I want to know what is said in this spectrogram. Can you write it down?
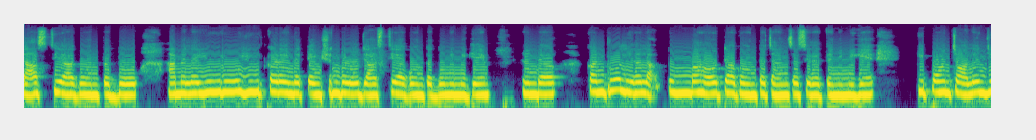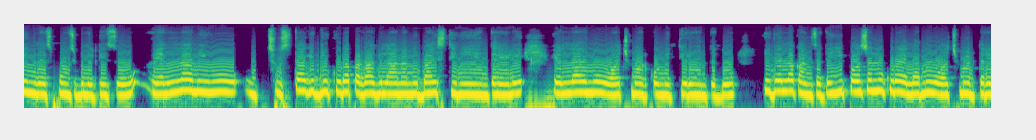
ಜಾಸ್ತಿ ಆಗುವಂತದ್ದು ಆಮೇಲೆ ಇವರು, ಇವ್ರ ಕಡೆಯಿಂದ ಟೆನ್ಷನ್ಗಳು ಜಾಸ್ತಿ ಆಗುವಂತದ್ದು ನಿಮಗೆ ಅಂಡ್ ಕಂಟ್ರೋಲ್ ಇರಲ್ಲ, ತುಂಬಾ ಹರ್ಟ್ ಆಗುವಂತ ಚಾನ್ಸಸ್ ಇರುತ್ತೆ ನಿಮಗೆ. ಕೀಪ್ ಆನ್ ಚಾಲೆಂಜಿಂಗ್ ರೆಸ್ಪಾನ್ಸಿಬಿಲಿಟೀಸು ಎಲ್ಲ ನೀವು ಸುಸ್ತಾಗಿದ್ರು ಕೂಡ ಪರವಾಗಿಲ್ಲ ನಾನು ನಿಭಾಯಿಸ್ತೀನಿ ಅಂತ ಹೇಳಿ ಎಲ್ಲರನ್ನು ವಾಚ್ ಮಾಡ್ಕೊಂಡು ನಿಂತಿರುವಂಥದ್ದು ಇದೆಲ್ಲ ಕಾಣಿಸುತ್ತೆ. ಈ ಪರ್ಸನ್ ಕೂಡ ಎಲ್ಲಾರನ್ನೂ ವಾಚ್ ಮಾಡ್ತಾರೆ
